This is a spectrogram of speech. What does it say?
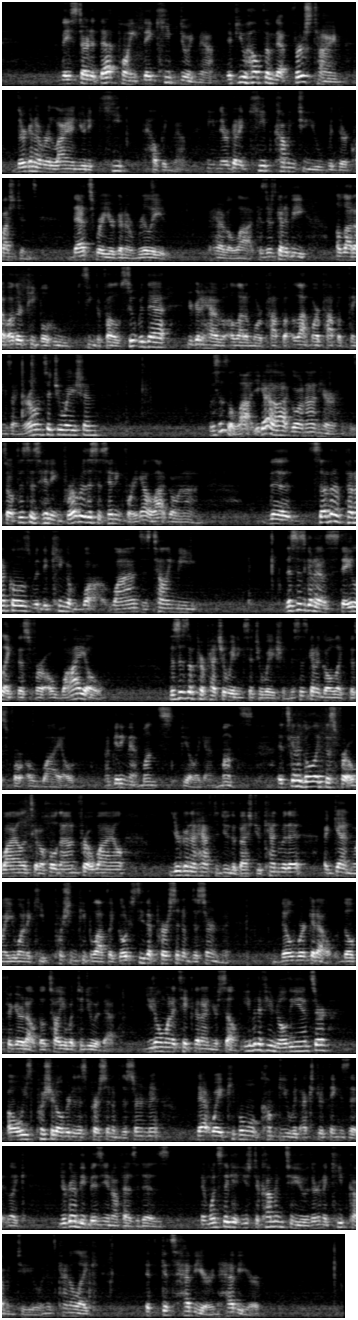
They start at that point, they keep doing that. If you help them that first time, they're going to rely on you to keep helping them and they're going to keep coming to you with their questions. That's where you're going to really have a lot because there's going to be a lot of other people who seem to follow suit with that. You're going to have a lot of more pop up, a lot more pop up things on your own situation. This is a lot. You got a lot going on here. So if this is hitting, forever this is hitting for, you got a lot going on. The Seven of Pentacles with the King of Wands is telling me this is going to stay like this for a while this is a perpetuating situation. This is going to go like this for a while. I'm getting that months feel again. Months. It's going to go like this for a while. It's going to hold on for a while. You're going to have to do the best you can with it. Again, why you want to keep pushing people off. Like, go to see the person of discernment. They'll work it out. They'll figure it out. They'll tell you what to do with that. You don't want to take that on yourself. Even if you know the answer, always push it over to this person of discernment. That way, people won't come to you with extra things that, like, you're going to be busy enough as it is and once they get used to coming to you, they're going to keep coming to you. And it's kind of like it gets heavier and heavier.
